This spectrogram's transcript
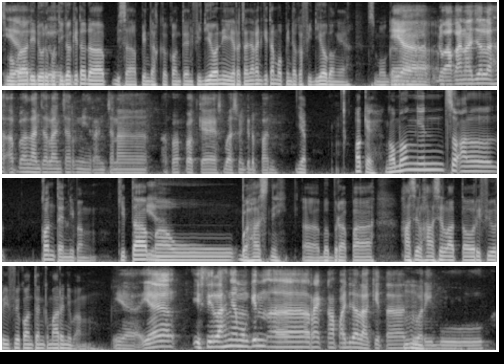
Semoga yeah, di 2003 betul. kita udah bisa pindah ke konten video nih. Rencananya kan kita mau pindah ke video, Bang ya. Semoga Iya, yeah, doakan aja lah apa lancar-lancar nih rencana apa podcast Basmi ke depan. Yap. Oke, okay, ngomongin soal konten nih, Bang. Kita yeah. mau bahas nih uh, beberapa hasil-hasil atau review-review konten kemarin nih, Bang. Iya, yeah, ya istilahnya mungkin eh, uh, rekap aja lah kita mm -hmm. 2000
